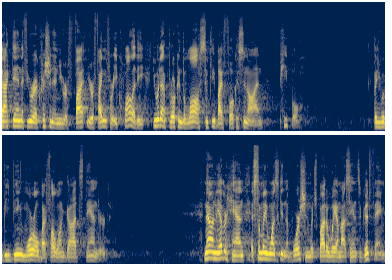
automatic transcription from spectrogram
Back then, if you were a Christian and you were, fight, you were fighting for equality, you would have broken the law simply by focusing on people but you would be being moral by following God's standard. Now, on the other hand, if somebody wants to get an abortion, which, by the way, I'm not saying it's a good thing,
